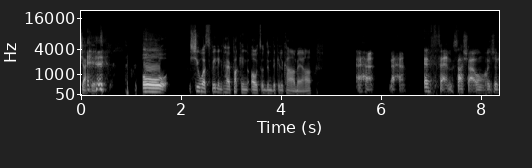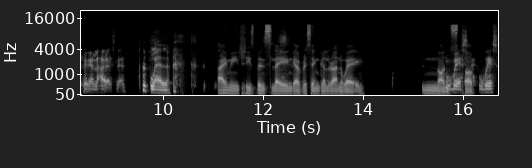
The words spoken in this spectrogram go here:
jacket. U oh, she was feeling her fucking out qudiem dik il-kamera. Eħe, eħe. Ifem, Sasha, u ġifiri għalla ħares le. Well, I mean, she's been slaying every single runway non-stop. wis,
